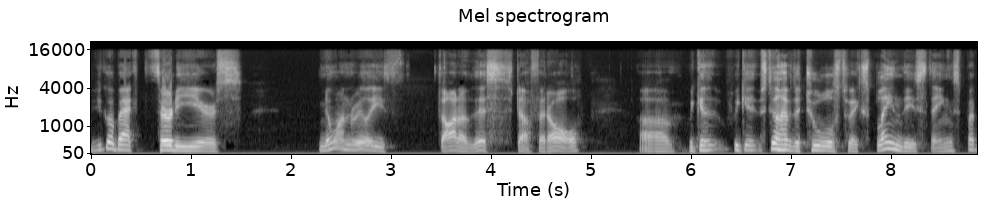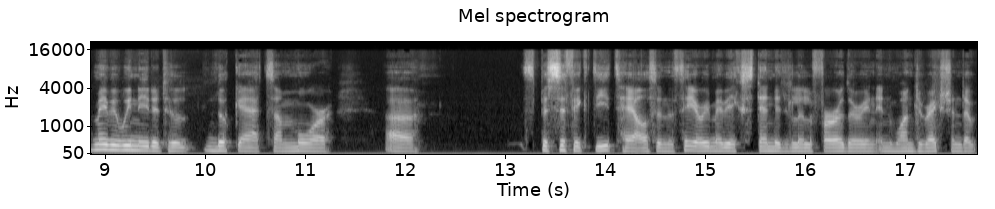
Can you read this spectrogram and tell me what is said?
If you go back 30 years, no one really thought of this stuff at all. Uh, we can we can still have the tools to explain these things, but maybe we needed to look at some more uh, specific details in the theory, maybe extend it a little further in, in one direction that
